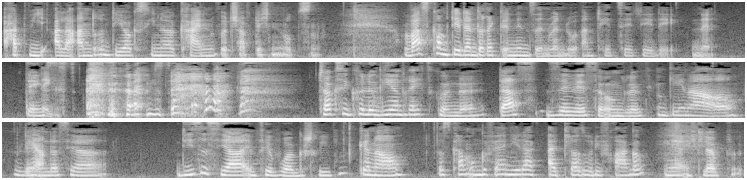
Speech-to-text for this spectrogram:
hat wie alle anderen Dioxine keinen wirtschaftlichen Nutzen. Was kommt dir denn direkt in den Sinn, wenn du an TCDD nenn denkst? denkst. Toxikologie und Rechtskunde. Das Silvester-Unglück. Genau. Wir ja. haben das ja dieses Jahr im Februar geschrieben. Genau. Das kam ungefähr in jeder Altklausur die Frage. Ja, ich glaube,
